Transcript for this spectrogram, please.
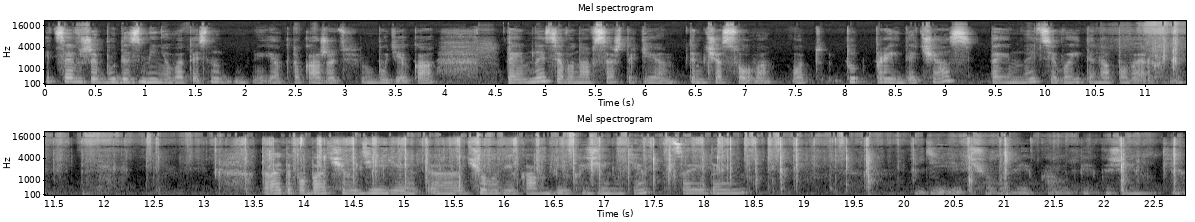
І це вже буде змінюватись. Ну, як то кажуть, будь-яка таємниця, вона все ж таки тимчасова. От тут прийде час таємниці вийти на поверхню. Давайте побачимо дії е, чоловіка в бік жінки в цей день. Дії чоловіка в бік жінки.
